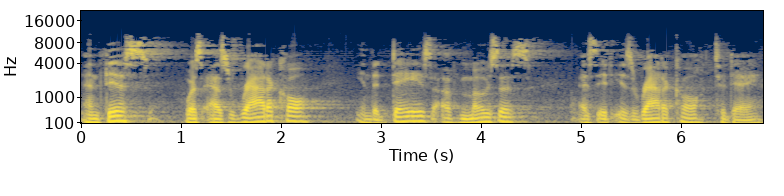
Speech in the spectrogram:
And this was as radical in the days of Moses as it is radical today.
